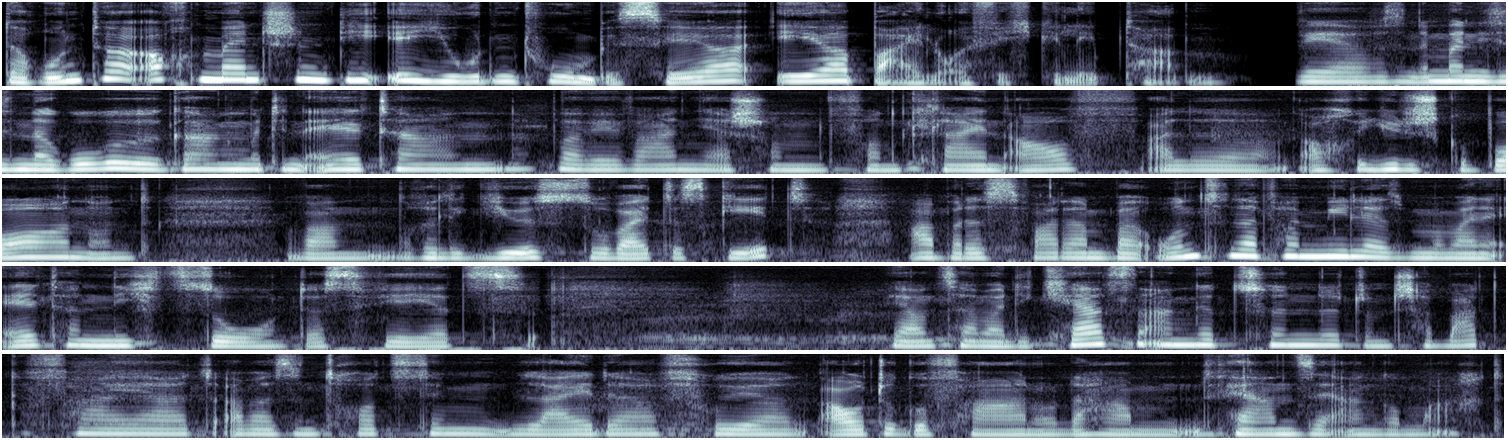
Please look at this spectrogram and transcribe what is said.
Darunter auch Menschen, die ihr Judentum bisher eher beiläufig gelebt haben. Wir sind immer in die Synagoge gegangen mit den Eltern, weil wir waren ja schon von klein auf alle auch jüdisch geboren und waren religiös, soweit es geht. Aber das war dann bei uns in der Familie, also bei meinen Eltern nicht so, dass wir jetzt wir haben zwar mal die Kerzen angezündet und Schabbat gefeiert, aber sind trotzdem leider früher Auto gefahren oder haben Fernseher angemacht.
